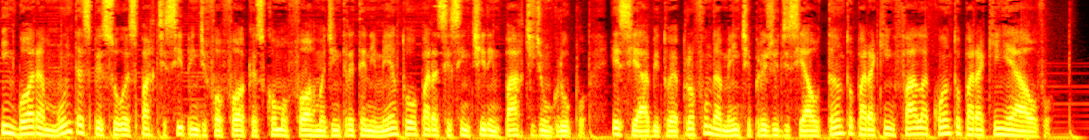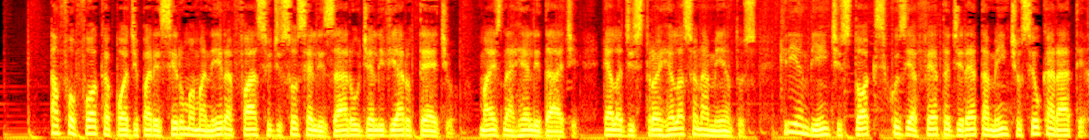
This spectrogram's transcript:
Embora muitas pessoas participem de fofocas como forma de entretenimento ou para se sentirem parte de um grupo, esse hábito é profundamente prejudicial tanto para quem fala quanto para quem é alvo. A fofoca pode parecer uma maneira fácil de socializar ou de aliviar o tédio, mas na realidade, ela destrói relacionamentos, cria ambientes tóxicos e afeta diretamente o seu caráter.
